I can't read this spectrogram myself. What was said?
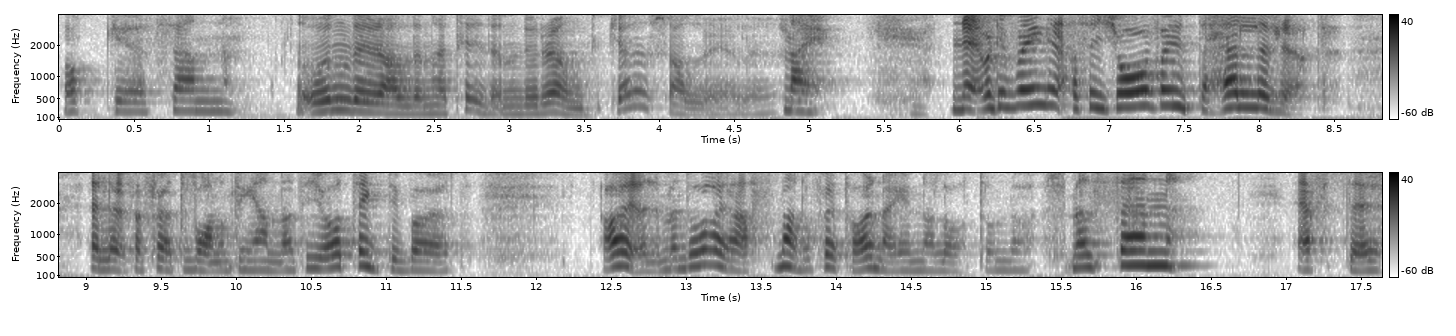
Och eh, sen Under all den här tiden, du röntgades aldrig eller? Nej. Nej, och det var inget, alltså jag var ju inte heller rädd. Eller för att det var någonting annat. Jag tänkte ju bara att ja, men då har jag astma, då får jag ta den här inhalatorn. Då. Men sen efter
